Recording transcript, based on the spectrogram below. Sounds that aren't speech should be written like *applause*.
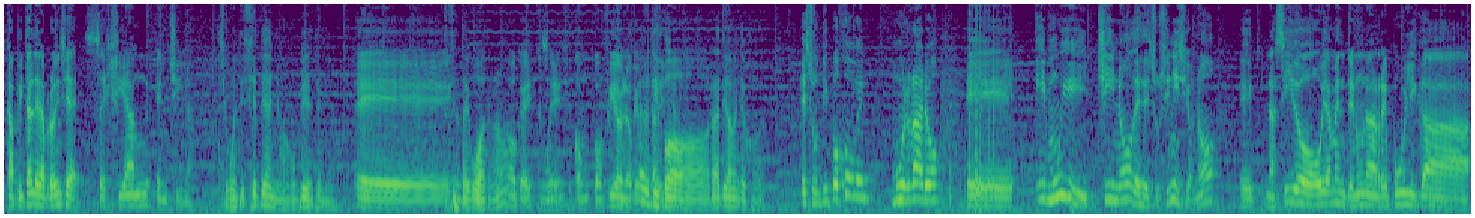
capital de la provincia de Zhejiang, en China. 57 años va a cumplir este año. Eh, 64, ¿no? ok, sí, 57. con- confío en lo que Es me un estás tipo diciendo. relativamente joven. Es un tipo joven, muy raro eh, y muy chino desde sus inicios, ¿no? Eh, nacido obviamente en una república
